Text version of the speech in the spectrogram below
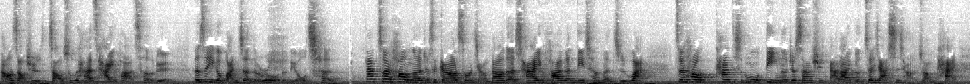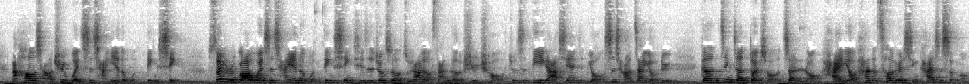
然后找去找出它的差异化策略，这是一个完整的 ROAS 的流程。那最后呢，就是刚刚所讲到的差异化跟低成本之外，最后它的目的呢，就是要去达到一个最佳市场的状态，然后想要去维持产业的稳定性。所以如果要维持产业的稳定性，其实就是有主要有三个需求，就是第一个要先有市场的占有率，跟竞争对手的阵容，还有它的策略形态是什么。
